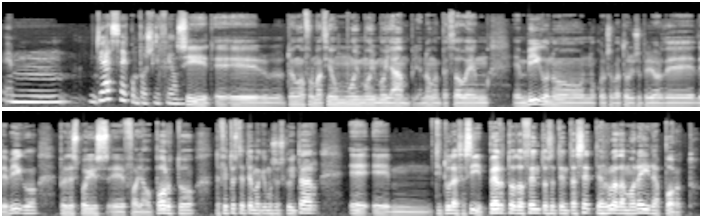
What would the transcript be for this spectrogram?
em, ya esa é composición. Sí, eh, eh, ten unha formación moi, moi, moi amplia, non? Empezou en, en Vigo, no, no Conservatorio Superior de, de Vigo, pero despois eh, foi ao Porto. De feito, este tema que imos escoitar eh, eh, titulas así, Perto 277, Rúa da Moreira, Porto.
